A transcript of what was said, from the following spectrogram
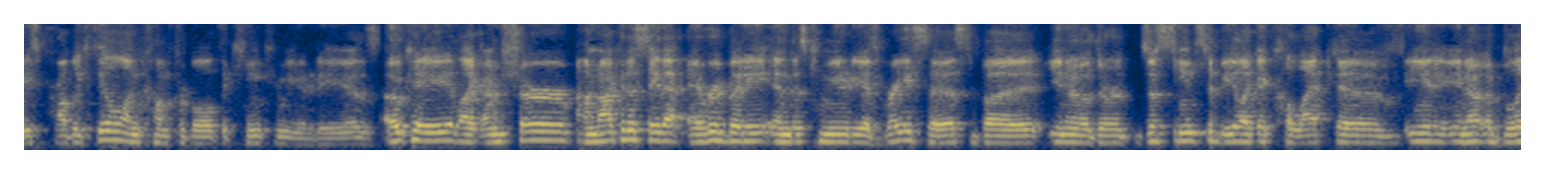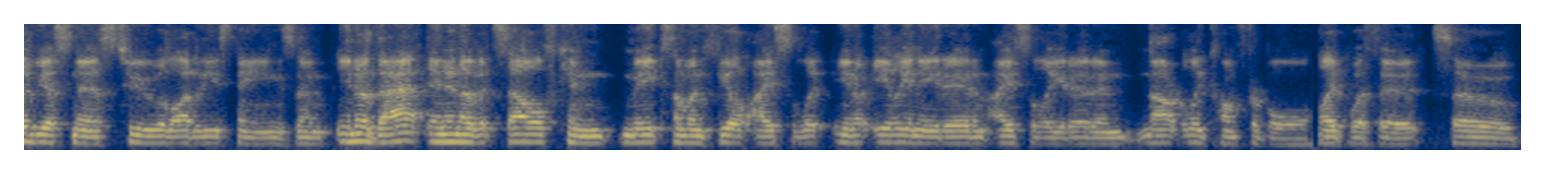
minorities probably feel uncomfortable with the kink community is okay, like I'm sure I'm not going to say that everybody in this community is racist, but you know there just seems to be like a collective you know, you know obliviousness to a lot of these things, and you know that in and of itself can make someone feel isolate, you know, alienated and isolated and not really comfortable like with it. So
